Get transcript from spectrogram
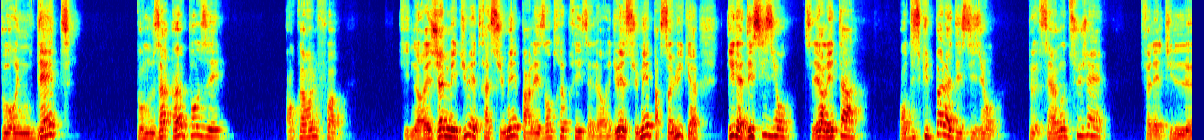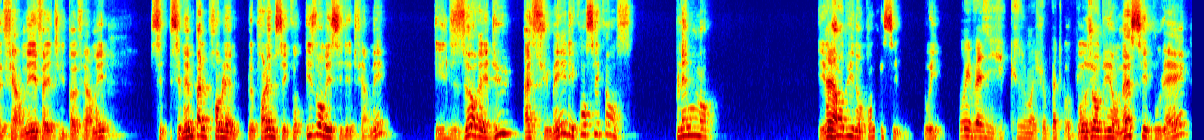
pour une dette qu'on nous a imposée, encore une fois, qui n'aurait jamais dû être assumée par les entreprises. Elle aurait dû être assumée par celui qui a pris la décision, c'est-à-dire l'État. On ne discute pas la décision. C'est un autre sujet. Fallait-il le fermer? Fallait-il pas fermer? C'est même pas le problème. Le problème, c'est qu'ils ont décidé de fermer. Ils auraient dû assumer les conséquences pleinement. Et aujourd'hui, donc, on... oui. Oui, vas-y, excuse-moi, je ne veux pas te couper. Aujourd'hui, on a ces boulets.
